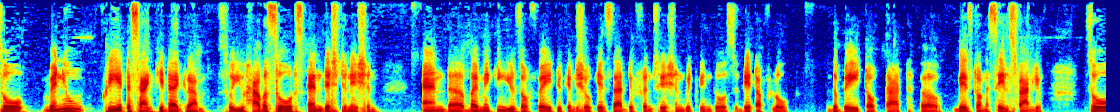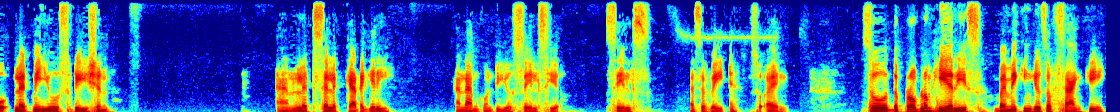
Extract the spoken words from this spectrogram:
So when you create a Sankey diagram, so you have a source and destination and uh, by making use of weight you can showcase that differentiation between those data flow the weight of that uh, based on a sales value. So let me use region. And let's select category. And i'm going to use sales here. Sales as a weight. So i so the problem here is by making use of sankey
